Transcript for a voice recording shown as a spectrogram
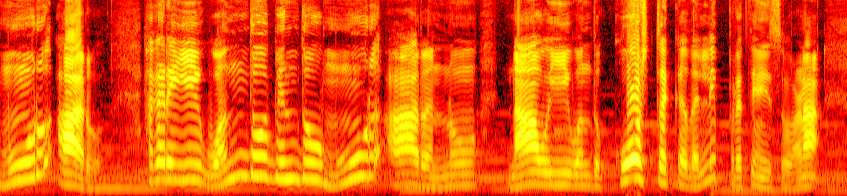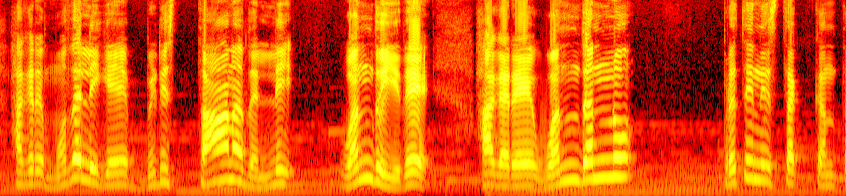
ಮೂರು ಆರು. ಹಾಗಾದರೆ ಈ ಒಂದು ಬಿಂದು ಮೂರು ಆರನ್ನು ನಾವು ಈ ಒಂದು ಕೋಷ್ಟಕದಲ್ಲಿ ಪ್ರತಿನಿಧಿಸೋಣ. ಹಾಗಾದರೆ ಮೊದಲಿಗೆ ಬಿಡಿಸ್ಥಾನದಲ್ಲಿ ಒಂದು ಇದೆ. ಹಾಗಾದರೆ ಒಂದನ್ನು ಪ್ರತಿನಿಧಿಸ್ತಕ್ಕಂಥ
